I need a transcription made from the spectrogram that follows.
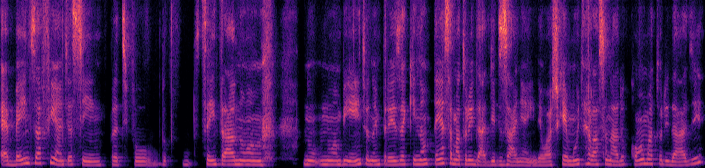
é bem desafiante, assim, para, tipo, você entrar num, num ambiente ou numa empresa que não tem essa maturidade de design ainda. Eu acho que é muito relacionado com a maturidade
